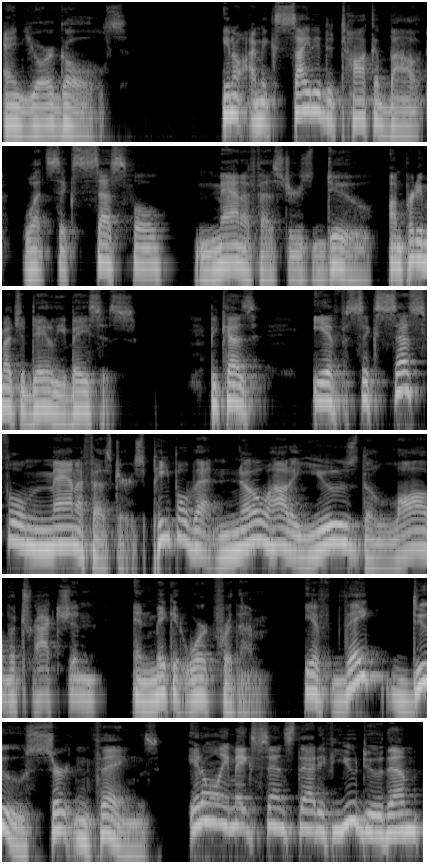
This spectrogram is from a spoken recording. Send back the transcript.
and your goals. You know, I'm excited to talk about what successful manifestors do on pretty much a daily basis. Because if successful manifestors, people that know how to use the law of attraction and make it work for them, if they do certain things, it only makes sense that if you do them,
